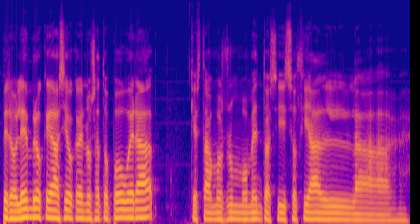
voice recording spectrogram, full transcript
pero lembro que así o que nos atopou era que estábamos nun momento así social a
